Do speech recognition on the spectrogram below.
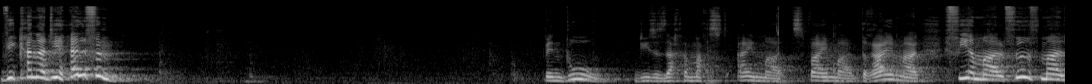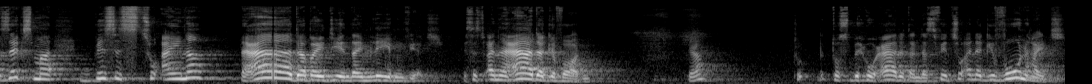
Wie kann er dir helfen? Wenn du diese Sache machst, einmal, zweimal, dreimal, viermal, fünfmal, sechsmal, bis es zu einer Ader bei dir in deinem Leben wird. Es ist eine Ader geworden. Ja? Das wird zu einer Gewohnheit.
